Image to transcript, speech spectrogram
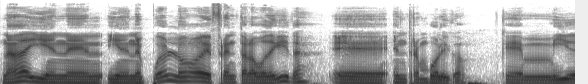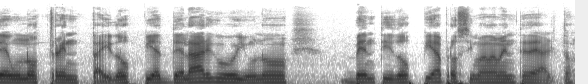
Nada, y en el, y en el pueblo, frente a la bodeguita, en Trambólico, que mide unos 32 pies de largo y unos 22 pies aproximadamente de alto.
